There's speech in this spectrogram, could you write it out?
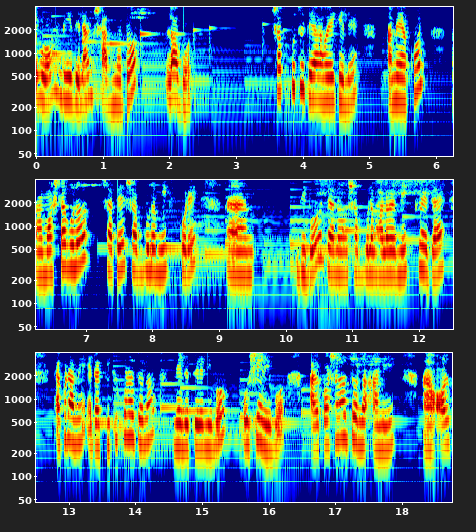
এবং দিয়ে দিলাম স্বাদ মতো লবণ। সব কিছু দেওয়া হয়ে গেলে আমি এখন মশলাগুলোর সাথে সবগুলো মিক্স করে দিব যেন সবগুলো ভালোভাবে মিক্স হয়ে যায়। এখন আমি এটা কিছুক্ষণের জন্য নেড়ে চেড়ে নিব, কষিয়ে নিব। আর কষানোর জন্য আমি অল্প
